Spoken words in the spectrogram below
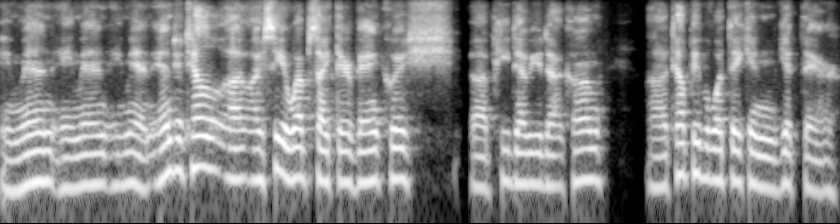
Amen. Amen. Amen. Andrew, tell, uh, I see your website there, vanquishpw.com. Uh, tell people what they can get there.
